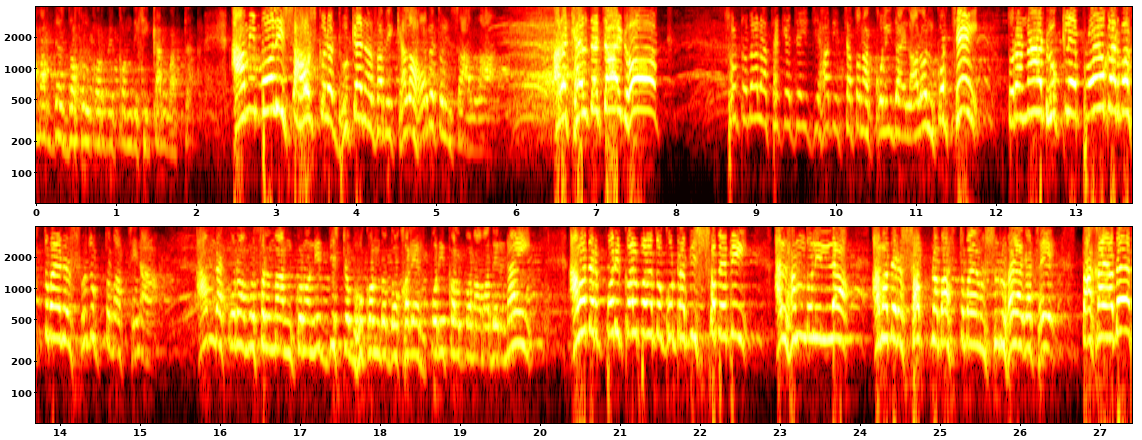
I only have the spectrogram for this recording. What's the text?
আমার দেশ দখল করবে কোন দেখি কারবারটা? আমি বলি, সাহস করে ঢুকে না যাবি, খেলা হবে তো ইনশাআল্লাহ। আরে খেলতে চাই, ঢোক! ছোটবেলা থেকে যেই জিহাদি চেতনা কলিজায় লালন করছে, তোরা না ঢুকলে প্রয়োগ আর বাস্তবায়নের সুযোগ তো পাচ্ছি না। আমরা কোন মুসলমান, কোন নির্দিষ্ট ভূখণ্ড দখলের পরিকল্পনা আমাদের নাই। আমাদের পরিকল্পনা তো গোটা বিশ্বব্যাপী। আলহামদুলিল্লাহ, আমাদের স্বপ্ন বাস্তবায়ন শুরু হয়ে গেছে। তাকায়া দেখ,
